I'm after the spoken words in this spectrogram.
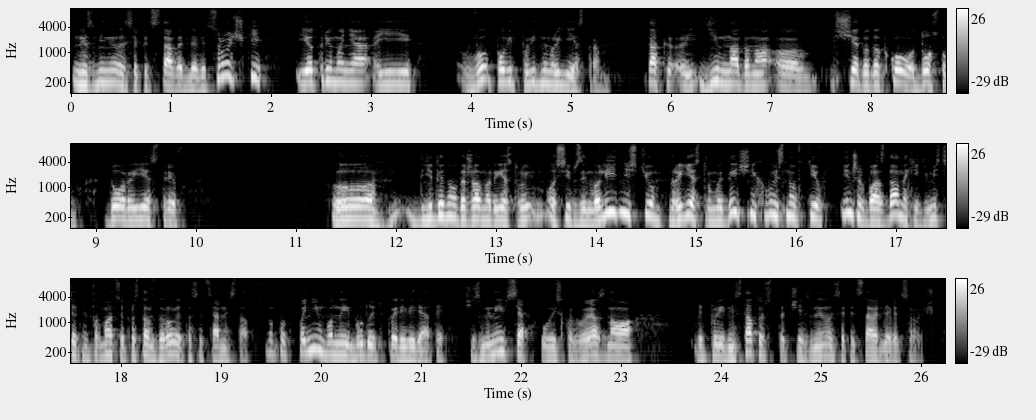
не змінилися підстави для відсрочки і отримання її в, по відповідним реєстрам. Так, е, їм надано е, ще додатково доступ до реєстрів е, Єдиного державного реєстру осіб з інвалідністю, реєстру медичних висновків, інших баз даних, які містять інформацію про стан здоров'я та соціальний статус. Ну, тобто по ним вони будуть перевіряти, чи змінився у військовозобов'язаного відповідний статус та чи змінилися підстави для відсрочки.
